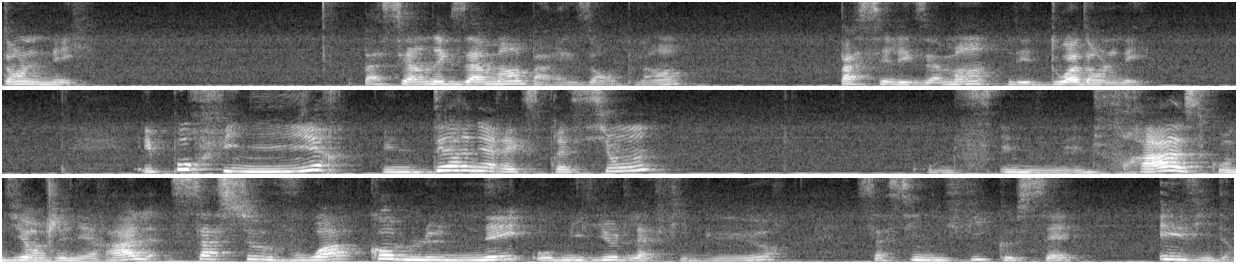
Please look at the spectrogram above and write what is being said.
dans le nez. Passer un examen, par exemple. Hein. Passer l'examen, les doigts dans le nez. Et pour finir, une dernière expression, une, phrase qu'on dit en général, ça se voit comme le nez au milieu de la figure. Ça signifie que c'est évident.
